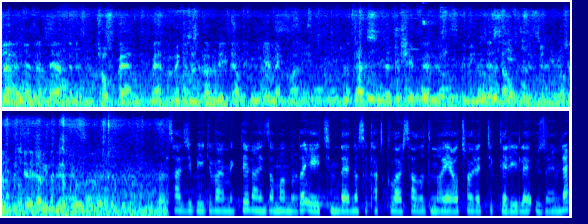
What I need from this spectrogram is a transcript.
güzel. Beğendiniz Çok beğendik. Beğenmemek mümkün değil ya. Çok emek var. Türkler size teşekkür ediyoruz. Emeğinize sağlık. Hocam teşekkür ediyoruz. Sadece bilgi vermek değil, aynı zamanda da eğitimde nasıl katkılar sağladığını hayatı öğrettikleriyle üzerinde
